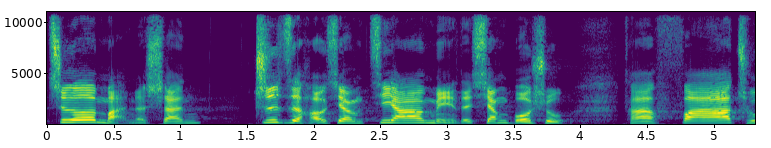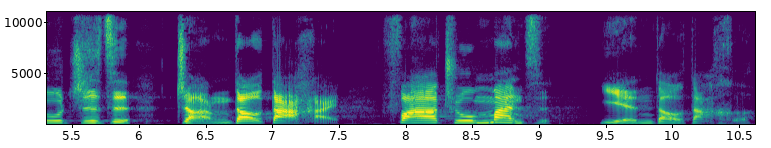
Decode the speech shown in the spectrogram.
遮满了山，枝子好像佳美的香柏树。它发出枝子，长到大海；发出蔓子，延到大河。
